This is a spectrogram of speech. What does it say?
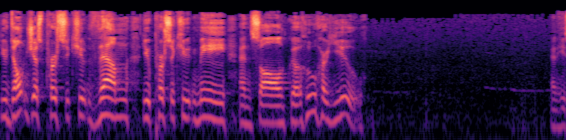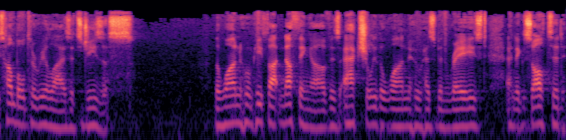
You don't just persecute them, you persecute me. And Saul go, Who are you? And he's humbled to realize it's Jesus. The one whom he thought nothing of is actually the one who has been raised and exalted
